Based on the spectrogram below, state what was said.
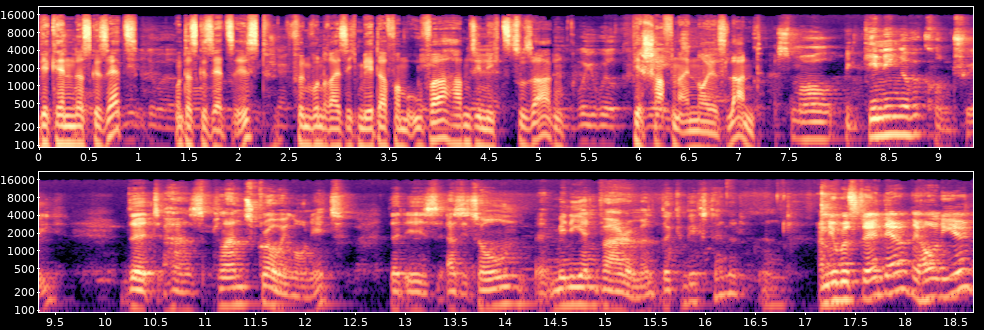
Wir kennen das Gesetz und das Gesetz ist, 35 Meter vom Ufer haben sie nichts zu sagen. Wir schaffen ein neues Land. that is as its own uh, mini environment that can be extended. And, and you will stay there the whole year?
